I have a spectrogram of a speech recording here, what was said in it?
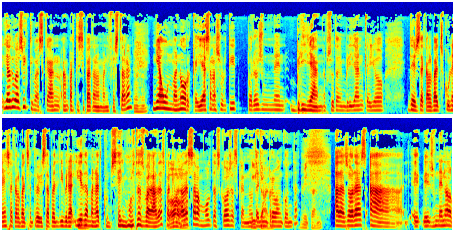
hi ha dues víctimes que han, han participat en el manifestaren. Uh -huh. N'hi ha un menor que ja se n'ha sortit, però és un nen brillant, absolutament brillant, que jo, des de que el vaig conèixer, que el vaig entrevistar pel llibre, li he demanat consell moltes vegades, perquè Oh. a vegades saben moltes coses que no I tenim tant. prou en compte. I tant. Aleshores, eh, és un nen en el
